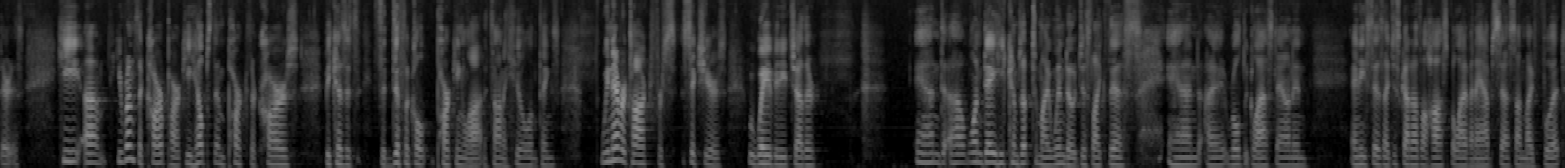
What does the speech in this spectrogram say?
There it is. He, um, he runs the car park. He helps them park their cars because it's, it's a difficult parking lot. It's on a hill and things. We never talked for s- six years. We wave at each other. And uh, one day he comes up to my window just like this, and I rolled the glass down, and, and he says, I just got out of the hospital. I have an abscess on my foot,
